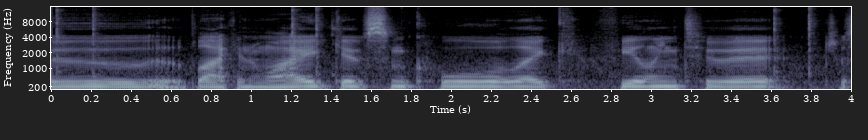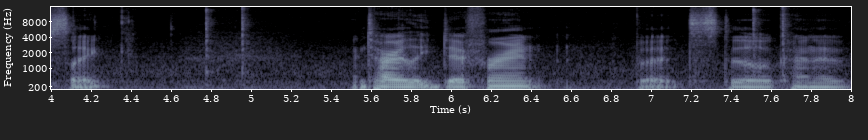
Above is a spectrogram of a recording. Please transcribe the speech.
Ooh, the black and white gives some cool like feeling to it. Just like entirely different, but still kind of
